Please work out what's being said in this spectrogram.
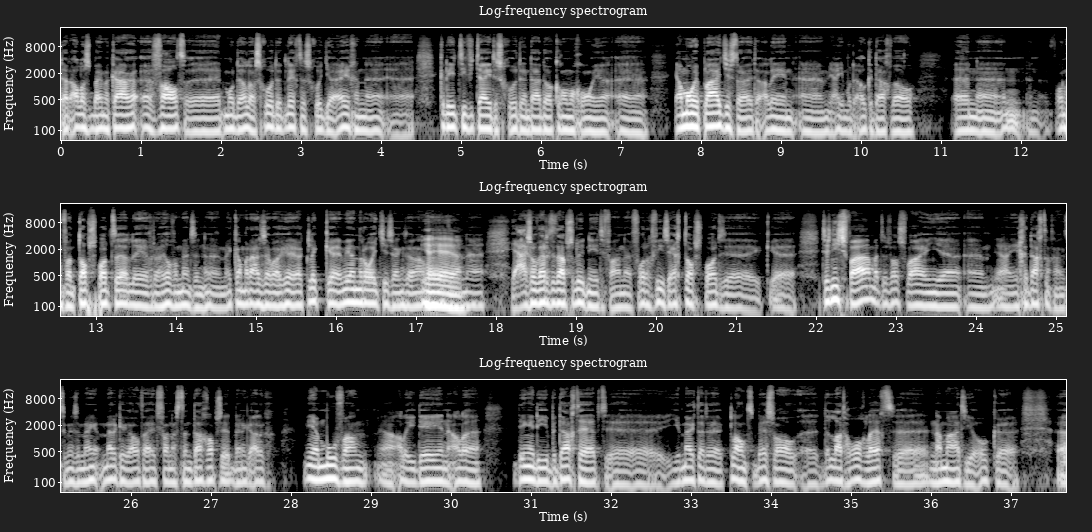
dat alles bij elkaar valt. Het model is goed, het licht is goed, je eigen creativiteit is goed. En daardoor komen gewoon je, ja, mooie plaatjes eruit. Alleen, ja, je moet elke dag wel een, eh, een, een vorm van topsport eh, leveren. Heel veel mensen, eh, mijn kameraden zeggen wel, klik weer een zeggen ze dan. Ja, ja, ja. En, ja, zo werkt het absoluut niet. Van, eh, fotografie is echt topsport. Ik, het is niet zwaar, maar het is wel zwaar in je, ehm, ja, in je gedachtengang. Tenminste, merk, merk ik altijd van als er een dag op zit, ben ik eigenlijk meer moe van ja, alle ideeën, alle dingen die je bedacht hebt. Eh, je merkt dat de klant best wel eh, de lat hoog legt. eh, naarmate je ook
